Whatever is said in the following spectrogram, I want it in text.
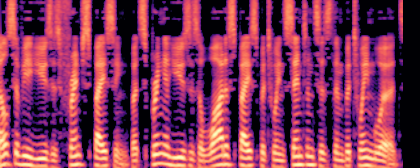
Elsevier uses French spacing but Springer uses a wider space between sentences than between words.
